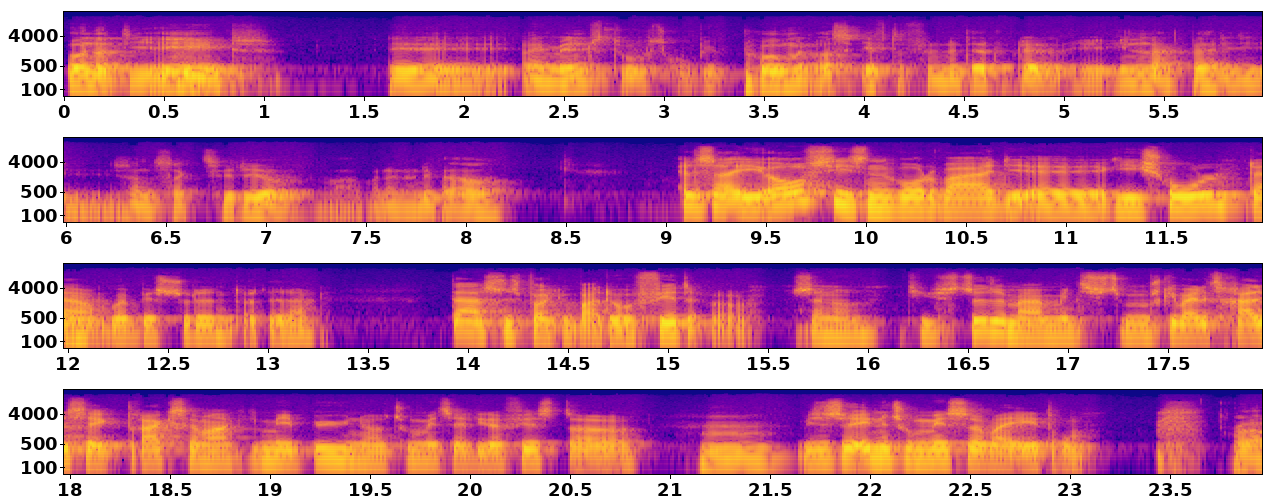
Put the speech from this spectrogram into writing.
under diæt, øh, og imens du skulle bygge på, men også efterfølgende, da du bliver øh, indlagt. Hvad har de sådan sagt til det, og hvordan har det været? Altså i off-season, hvor det var, at jeg, jeg gik i skole, der hvor jeg blev student og det der, der synes folk jo bare, det var fedt og sådan noget. De støttede mig, men de synes, måske var lidt træls, at jeg ikke drak så meget, gik med i byen og tog med til alle de der fester. Og Hmm. hvis jeg så endelig tog med, så var jeg ædru. Ja.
